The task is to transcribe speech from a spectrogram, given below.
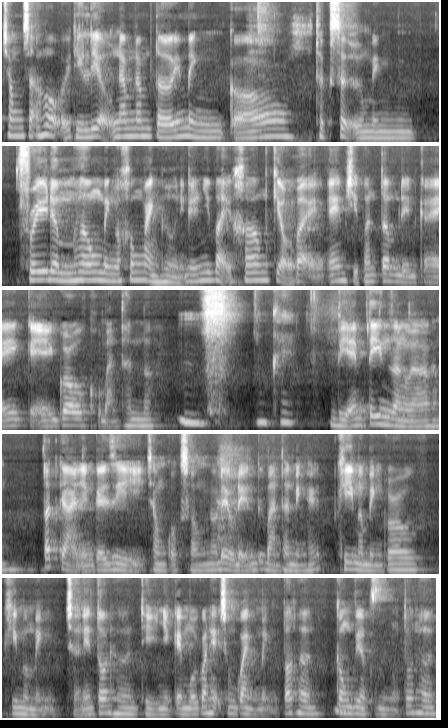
trong xã hội thì liệu 5 năm tới mình có thực sự mình freedom không? Mình có không ảnh hưởng những cái như vậy không? Kiểu vậy em chỉ quan tâm đến cái cái growth của bản thân thôi. Ừ. ok. Vì em tin rằng là tất cả những cái gì trong cuộc sống nó đều đến từ bản thân mình hết. Khi mà mình grow khi mà mình trở nên tốt hơn thì những cái mối quan hệ xung quanh của mình tốt hơn công việc của mình cũng tốt hơn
